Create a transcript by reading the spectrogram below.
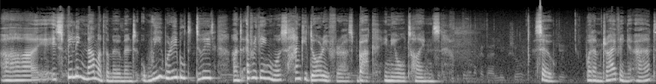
uh, is feeling numb at the moment. We were able to do it, and everything was hanky dory for us back in the old times. So, what I'm driving at,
